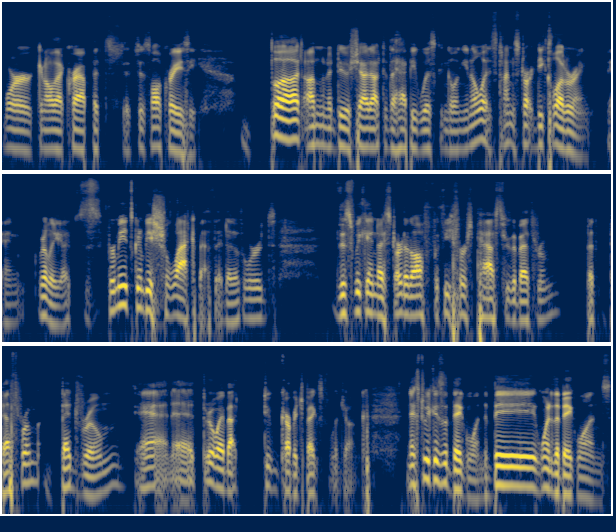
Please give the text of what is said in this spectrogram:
work and all that crap. It's it's just all crazy. But I'm going to do a shout out to the Happy Whisk and going, you know what? It's time to start decluttering. And really, for me, it's going to be a shellac method. In other words, this weekend I started off with the first pass through the bathroom, beth- bathroom, bedroom, and uh, threw away about two garbage bags full of junk. Next week is the big one, the big one of the big ones,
